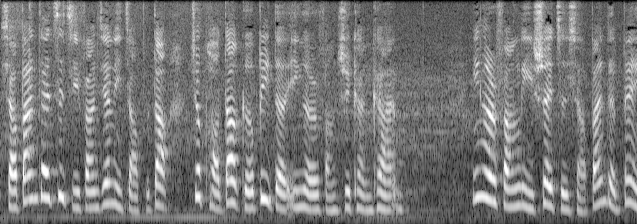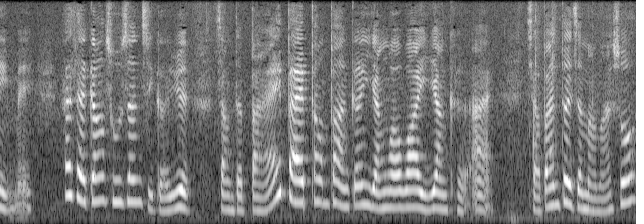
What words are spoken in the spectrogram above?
小班在自己房间里找不到，就跑到隔壁的婴儿房去看看。婴儿房里睡着小班的妹妹，她才刚出生几个月，长得白白胖胖，跟洋娃娃一样可爱。小班对着妈妈说。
